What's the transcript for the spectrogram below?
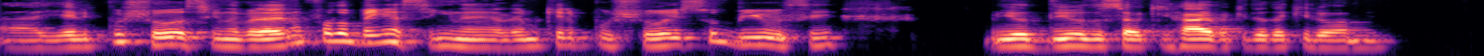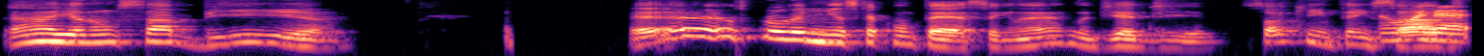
Aí ele puxou, assim, na verdade, não falou bem assim, né? Eu lembro que ele puxou e subiu, assim. Meu Deus do céu, que raiva que deu daquele homem. Ah, eu não sabia. É os probleminhas que acontecem, né, no dia a dia. Só quem tem Então, sabe. olha,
